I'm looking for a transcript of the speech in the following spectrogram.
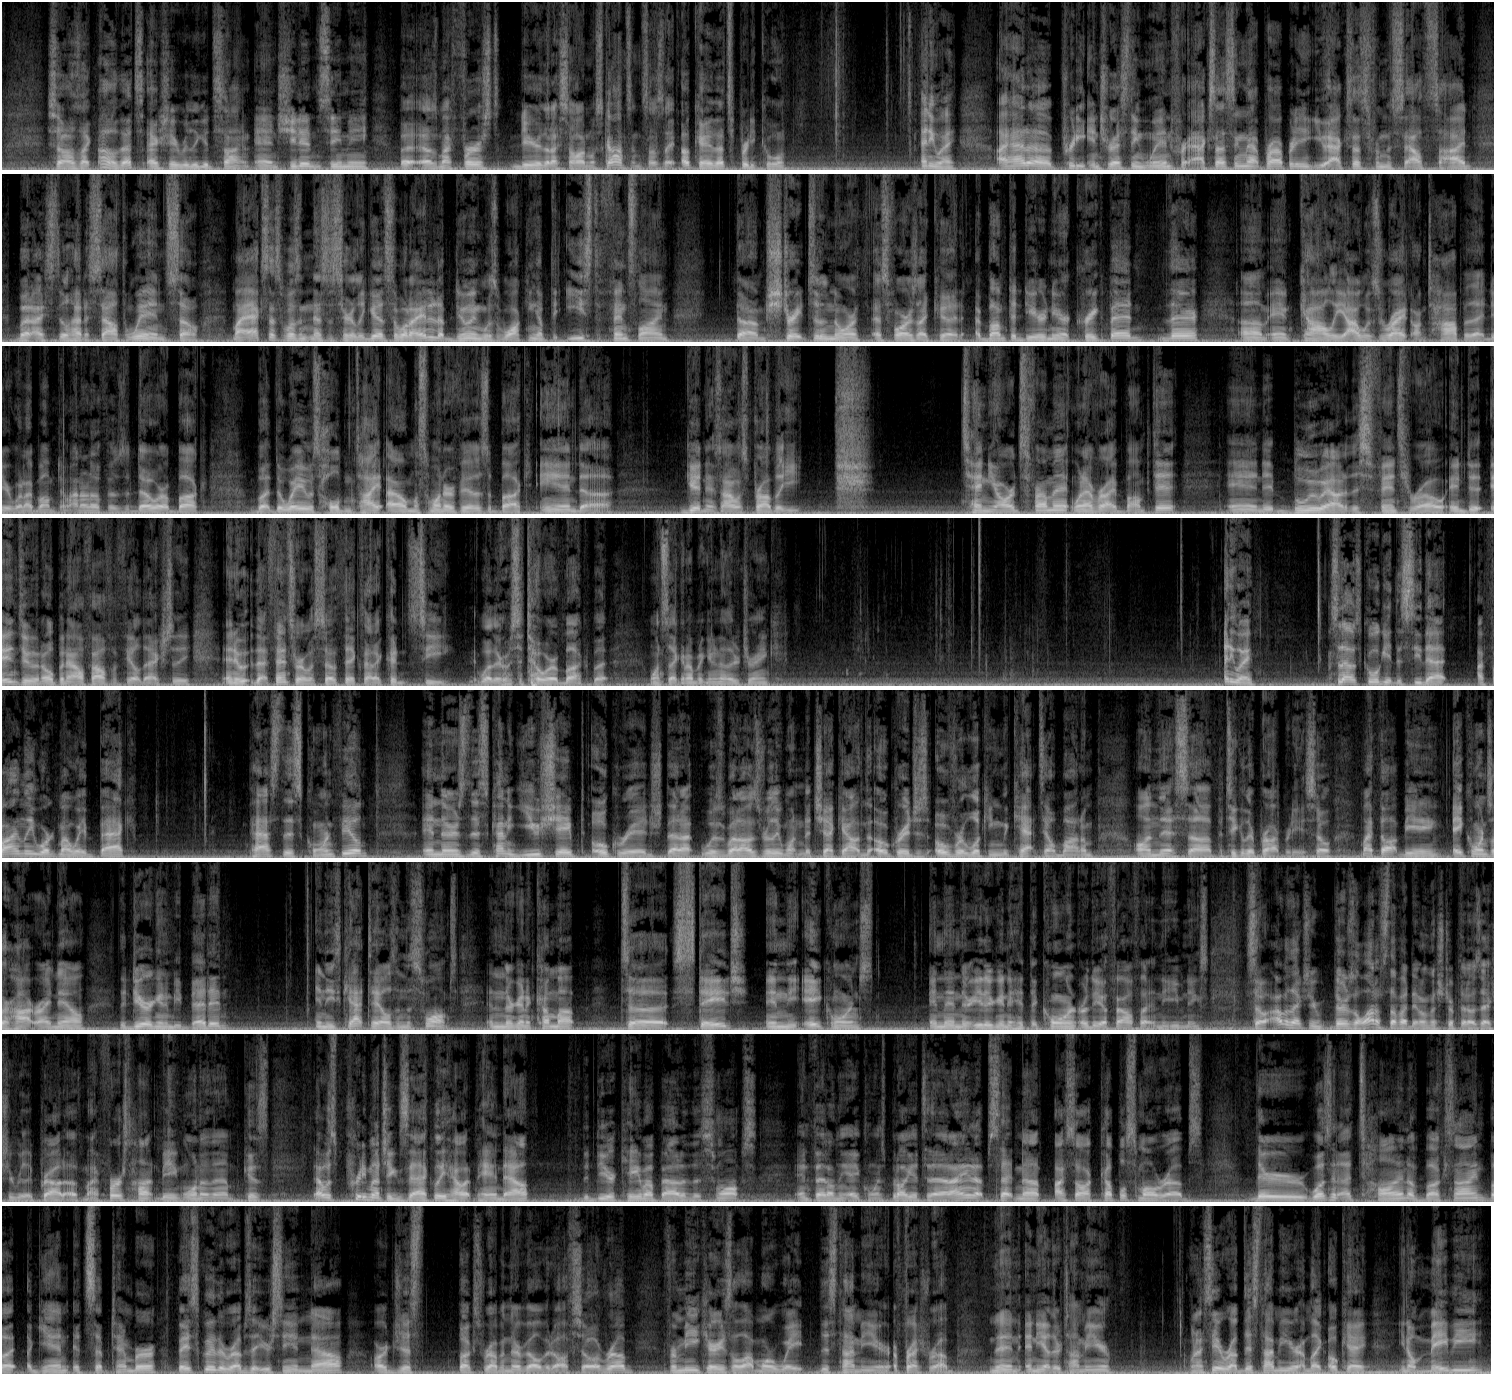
So I was like, oh, that's actually a really good sign. And she didn't see me, but that was my first deer that I saw in Wisconsin. So I was like, okay, that's pretty cool. Anyway, I had a pretty interesting wind for accessing that property. You access from the south side, but I still had a south wind, so my access wasn't necessarily good. So what I ended up doing was walking up the east fence line um, straight to the north as far as I could. I bumped a deer near a creek bed there, um, and golly, I was right on top of that deer when I bumped him. I don't know if it was a doe or a buck, but the way it was holding tight, I almost wonder if it was a buck. And uh, goodness, I was probably 10 yards from it whenever I bumped it and it blew out of this fence row into into an open alfalfa field actually and it, that fence row was so thick that I couldn't see whether it was a doe or a buck but one second I'm gonna get another drink anyway so that was cool getting to see that I finally worked my way back past this cornfield and there's this kind of U-shaped oak ridge that I, was what I was really wanting to check out. And the oak ridge is overlooking the cattail bottom on this uh, particular property. So my thought being, acorns are hot right now. The deer are going to be bedded in these cattails in the swamps, and they're going to come up to stage in the acorns, and then they're either going to hit the corn or the alfalfa in the evenings. So I was actually there's a lot of stuff I did on the strip that I was actually really proud of. My first hunt being one of them because that was pretty much exactly how it panned out. The deer came up out of the swamps and fed on the acorns, but I'll get to that. I ended up setting up, I saw a couple small rubs. There wasn't a ton of buck sign, but again, it's September. Basically, the rubs that you're seeing now are just bucks rubbing their velvet off. So, a rub for me carries a lot more weight this time of year, a fresh rub, than any other time of year. When I see a rub this time of year, I'm like, okay, you know, maybe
